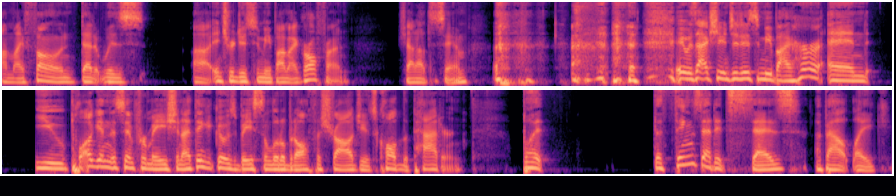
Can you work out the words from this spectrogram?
on my phone that it was uh, introduced to me by my girlfriend. Shout out to Sam. it was actually introduced to me by her and you plug in this information. I think it goes based a little bit off astrology. It's called the pattern. But the things that it says about like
